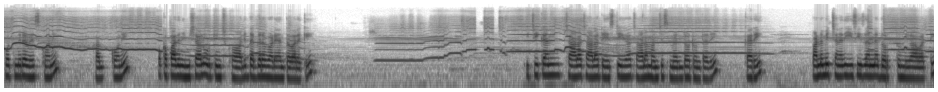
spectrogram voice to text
కొత్తిమీర వేసుకొని కలుపుకొని ఒక పది నిమిషాలు ఉడికించుకోవాలి దగ్గర పడేంత వరకు. ఈ చికెన్ చాలా చాలా టేస్టీగా చాలా మంచి స్మెల్ తోటి ఉంటుంది. కర్రీ పండుమిర్చి అనేది ఈ సీజన్లో దొరుకుతుంది కాబట్టి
